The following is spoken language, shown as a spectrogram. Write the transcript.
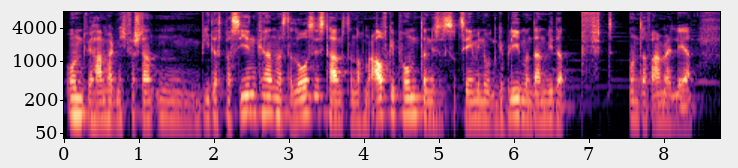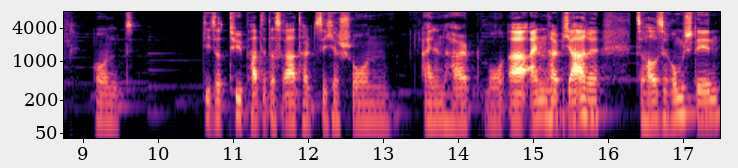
Und wir haben halt nicht verstanden, wie das passieren kann, was da los ist, haben es dann nochmal aufgepumpt, dann ist es so 10 Minuten geblieben und dann wieder pfft, und auf einmal leer. Und dieser Typ hatte das Rad halt sicher schon eineinhalb, Mo äh, eineinhalb Jahre zu Hause rumstehen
